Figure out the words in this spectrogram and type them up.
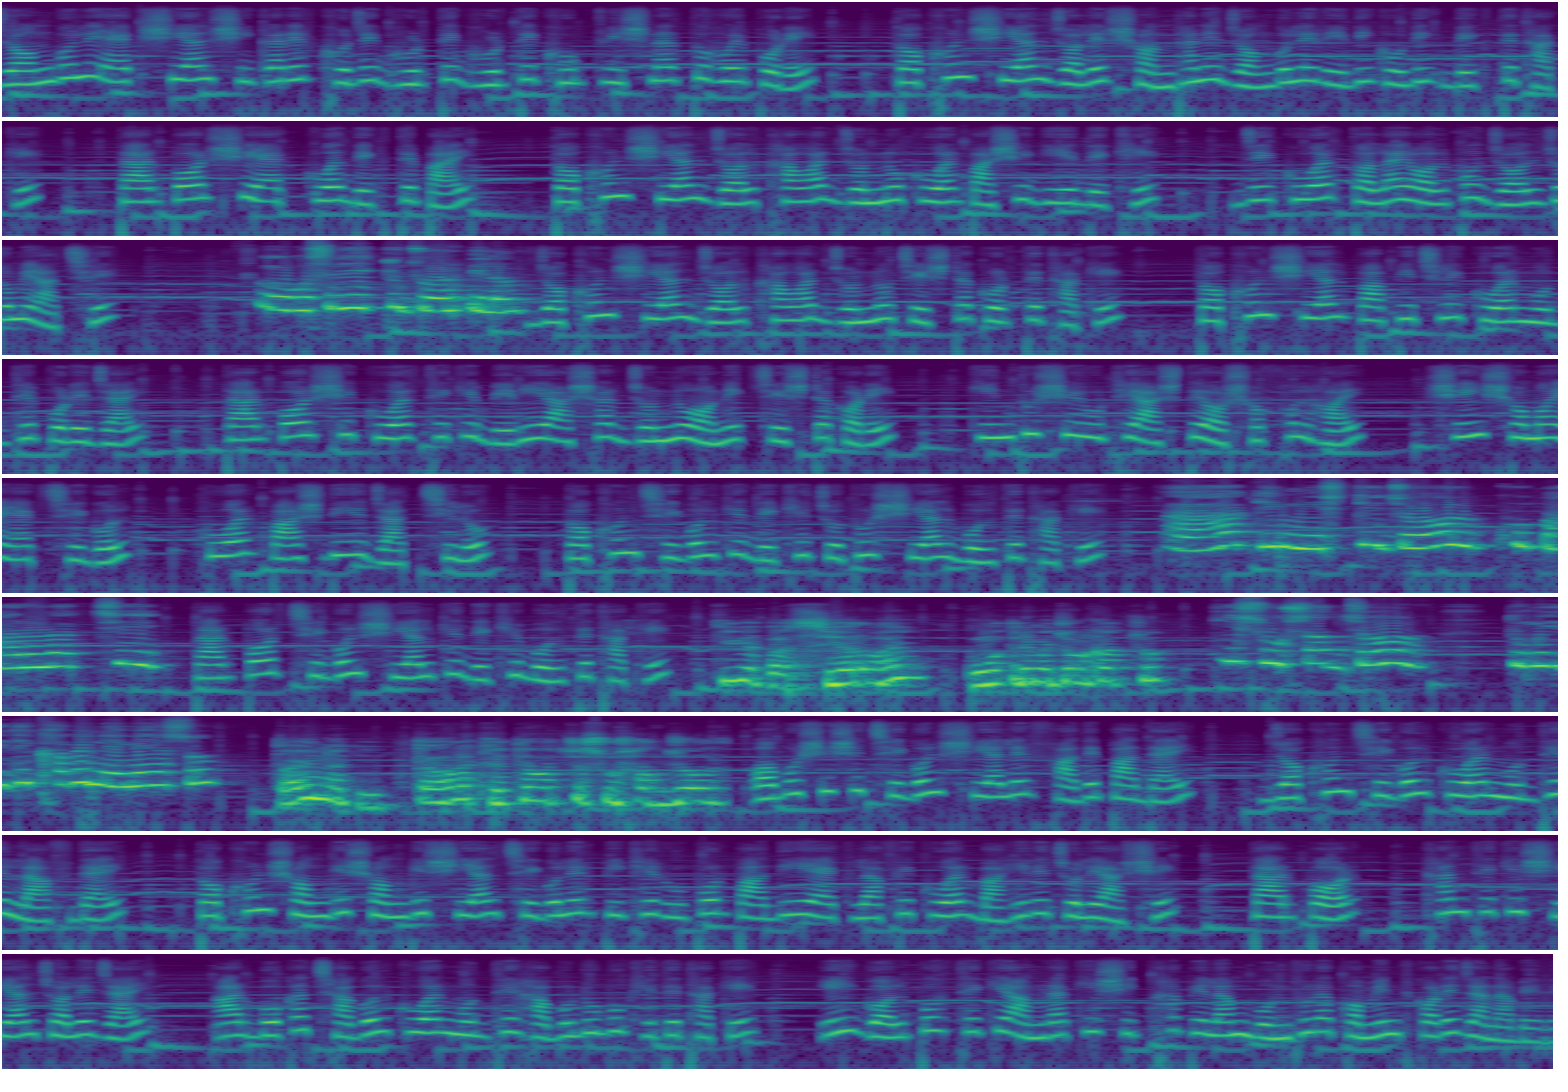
জঙ্গলে এক শিয়াল শিকারের খোঁজে ঘুরতে ঘুরতে খুব তৃষ্ণার্ত হয়ে পড়ে। তখন শিয়াল জলের সন্ধানে জঙ্গলের এদিক ওদিক দেখতে থাকে। তারপর সে এক কুয়া দেখতে পায়। তখন শিয়াল জল খাওয়ার জন্য কুয়ার পাশে গিয়ে দেখে যে কুয়ার তলায় অল্প জল জমে আছে। যখন শিয়াল জল খাওয়ার জন্য চেষ্টা করতে থাকে তখন শিয়াল পা পিছলে কুয়ার মধ্যে পড়ে যায়। তারপর সে কুয়ার থেকে বেরিয়ে আসার জন্য অনেক চেষ্টা করে কিন্তু সে উঠে আসতে অসফল হয়। সেই সময় এক ছেগল কুয়ার পাশ দিয়ে যাচ্ছিল তখন ছেগলকে দেখে চতুর শিয়াল বলতে থাকে কি মিষ্টি জল খুব ভালো লাগছে। তারপর ছেগল শিয়ালকে দেখে বলতে থাকে কি ব্যাপার শিয়াল ভাই নেমে জল খাচ্ছ কি সুস্বাদ জল তুমি যদি খাবে নেমে এসো। তাই নাকি? তাহলে খেতে হচ্ছে সুস্বাদ জল। অবশেষে ছেগল শিয়ালের ফাঁদে পা দেয় যখন ছেগল কুয়ার মধ্যে লাফ দেয়, তখন সঙ্গে সঙ্গে শিয়াল ছেগলের পিঠের উপর পা দিয়ে এক লাফে কুয়ার বাহিরে চলে আসে, তারপর খান থেকে শিয়াল চলে যায়, আর বোকা ছাগল কুয়ার মধ্যে হাবুডুবু খেতে থাকে, এই গল্প থেকে আমরা কি শিক্ষা পেলাম বন্ধুরা কমেন্ট করে জানাবেন।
